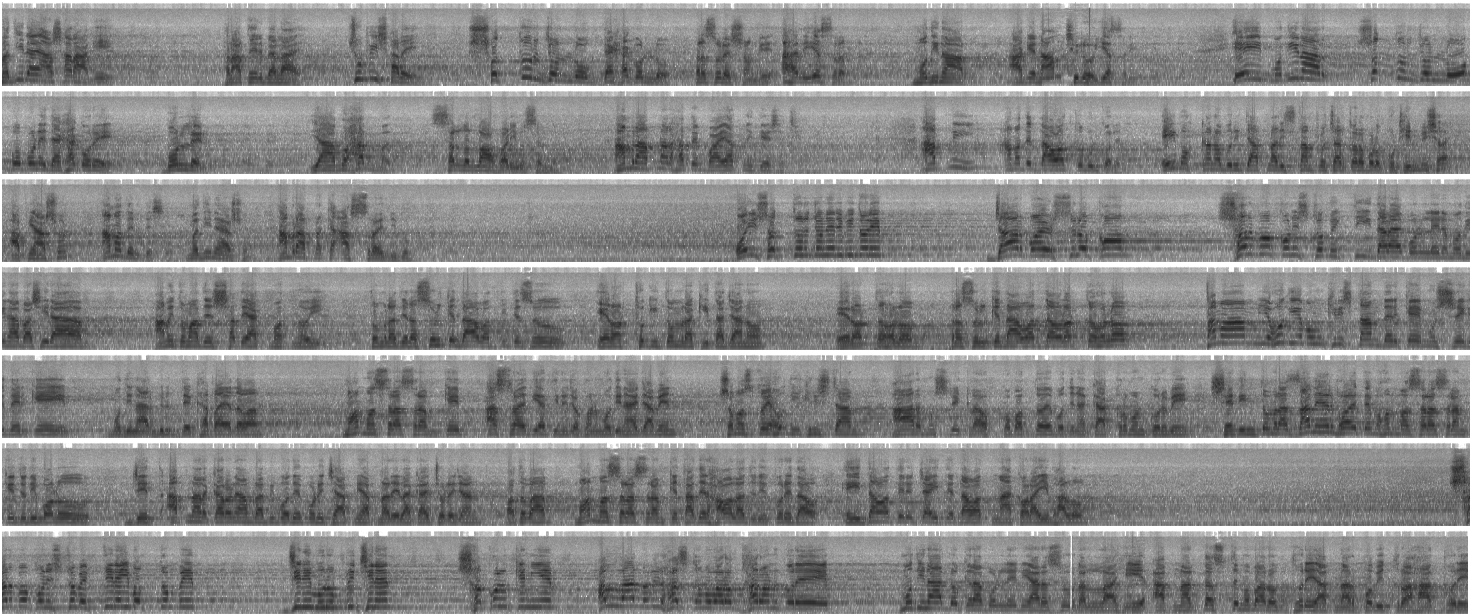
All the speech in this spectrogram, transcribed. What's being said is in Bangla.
মদিনায় আসার আগে রাতের বেলায় চুপি সারে সত্তর জন লোক দেখা করল রসুলের সঙ্গে, আহলে ইসরাম মদিনার আগে নাম ছিল ইয়াসরি এই মদিনার সত্তর জন লোক গোপনে দেখা করে বললেন, ইয়া মোহাম্মদ সাল্লাহ আলী ওসাল্লাম আমরা আপনার হাতে বায়াত নিতে এসেছি। আপনি আমাদের দাওয়াত কবুল করেন। এই মক্কানগরীতে আপনার ইসলাম প্রচার করা বড় কঠিন বিষয়। আপনি আসুন, আমাদের দেশে, মদিনায় আসুন, আমরা আপনাকে আশ্রয় দিব। ওই সত্তর জনের ভিতরে যার বয়স ছিল কম, সর্বকনিষ্ঠ ব্যক্তি দাঁড়ায় বললেন, মদিনাবাসীরা, আমি তোমাদের সাথে একমত নই। তোমরা যে রাসূলকে দাওয়াত দিতেছ, এর অর্থ কি তোমরা কি তা জানো? এর অর্থ হলো, রাসূলকে দাওয়াত দেওয়ার অর্থ হলো তাম ইহুদি এবং খ্রিস্টানদেরকে, মুশ্রিকদেরকে মদিনার বিরুদ্ধে খেপায় দেওয়া। মোহাম্মদ সাল্লাহ সাল্লামকে আশ্রয় দিয়া তিনি যখন মদিনায় যাবেন, সমস্ত ইহুদি, খ্রিস্টান আর মুশরিকরা ঐক্যবদ্ধ হয়ে মদিনাকে আক্রমণ করবে। সেদিন তোমরা জানের ভয়তে মোহাম্মদ সাল্লাহ সাল্লামকে যদি বলো যে, আপনার কারণে আমরা বিপদে পড়েছি, আপনি আপনার এলাকায় চলে যান। অথবা, মোহাম্মদ সাল্লাহ সাল্লামকে তাদের হাওয়ালা যদি করে দাও, এই দাওয়াতের চাইতে দাওয়াত না করাই ভালো। সর্বকনিষ্ঠ ব্যক্তির এই বক্তব্যে যিনি মুরব্বী ছিলেন, সকলকে নিয়ে আল্লাহ নবীর হস্ত মোবারক ধারণ করে মদিনার লোকেরা বললেন, ইয়া রাসূল আল্লাহি আপনার দস্তে মোবারক ধরে আপনার পবিত্র হাত ধরে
